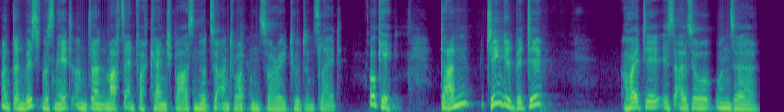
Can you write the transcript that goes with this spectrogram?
und dann wissen wir es nicht und dann macht es einfach keinen Spaß, nur zu antworten, sorry, tut uns leid. Okay, dann Jingle bitte. Heute ist also unser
